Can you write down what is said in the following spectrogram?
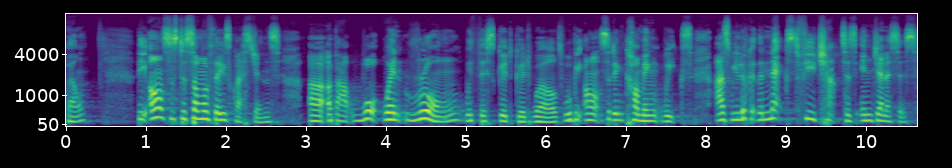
Well, the answers to some of those questions uh, about what went wrong with this good, good world will be answered in coming weeks as we look at the next few chapters in Genesis.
